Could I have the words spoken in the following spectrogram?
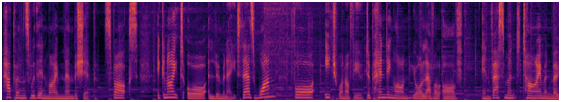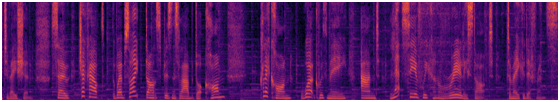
happens within my membership Sparks, Ignite, or Illuminate. There's one for each one of you, depending on your level of investment, time, and motivation. So check out the website, dancebusinesslab.com. Click on Work with Me, and let's see if we can really start to make a difference.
